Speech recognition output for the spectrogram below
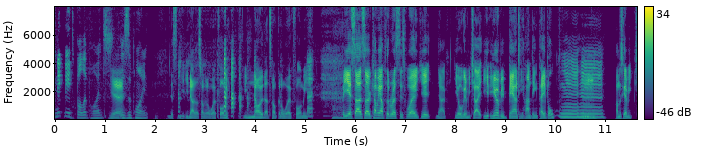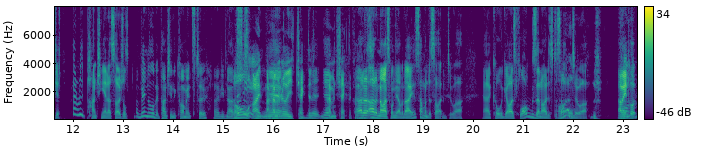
Nick needs bullet points. Yeah. Is the point. This, you know that's not going to work for me. You know that's not going to work for me. But yeah, so, so coming up for the rest of this week, you, no, you're going to be ch- you- you're going to be bounty hunting people. Mm-hmm. I'm just going to be just really punching at our socials. I've been a little bit punching the comments too. I don't know if you've noticed. oh, I, I Yeah. haven't really checked it. Yeah, yeah. I haven't checked the I had, comments. a, I had a nice one the other day. Someone decided to uh, uh, call the guys flogs, and I just decided Oh. to. Uh, I mean, look,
